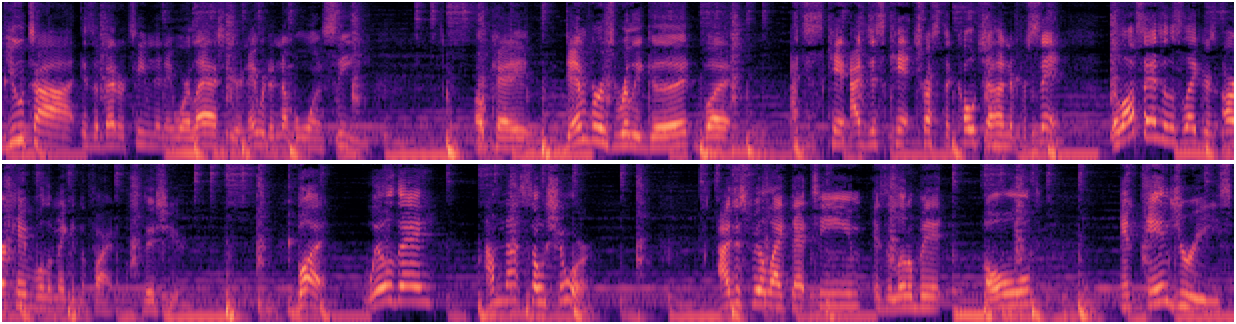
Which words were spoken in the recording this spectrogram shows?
Utah is a better team than they were last year, and they were the number one seed. Okay, Denver's really good, but I just can't. I just can't trust the coach 100. percent The Los Angeles Lakers are capable of making the finals this year, but will they? I'm not so sure. I just feel like that team is a little bit old and injuries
